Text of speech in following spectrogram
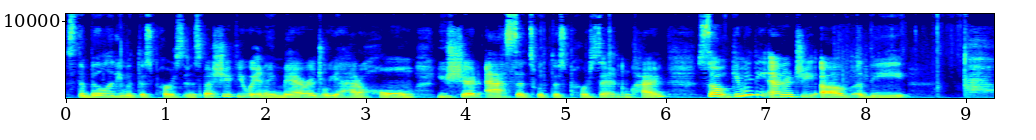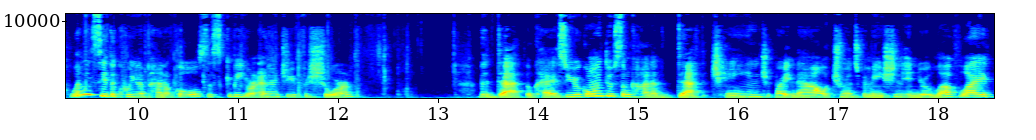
stability with this person, especially if you were in a marriage or you had a home, you shared assets with this person, okay? So give me the energy of the let me see the Queen of Pentacles. This could be your energy for sure. The death, okay? So you're going through some kind of death change right now, transformation in your love life,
